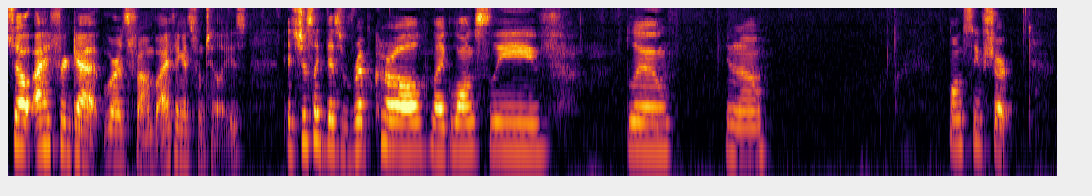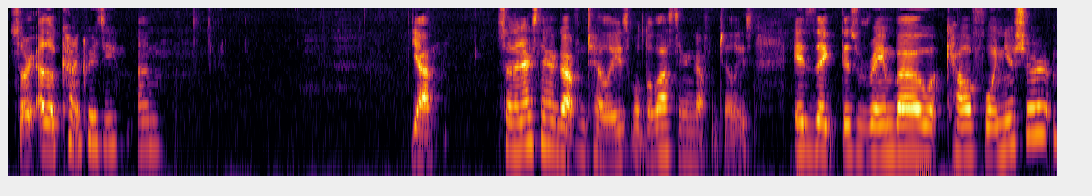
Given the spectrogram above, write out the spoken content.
So I forget where it's from, but I think it's from Tilly's. It's just like this rip curl, like long sleeve, blue, you know, long sleeve shirt. Sorry, I look kind of crazy. Um, yeah. So the next thing I got from Tilly's, well, the last thing I got from Tilly's, is like this rainbow California shirt.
